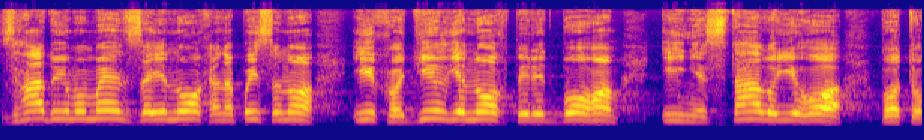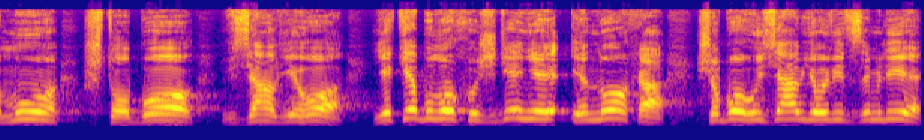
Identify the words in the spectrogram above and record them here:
згадую момент за Єноха, написано, і ходив Єнох перед Богом, и не стало його, потому що Бог взяв його. Яке було хождення Еноха, що Бог узяв його від землі,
